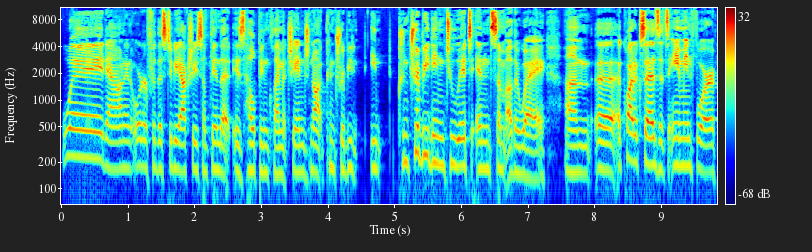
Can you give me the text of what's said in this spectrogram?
way down in order for this to be actually something that is helping climate change, not contribute, contributing to it in some other way. Um, uh, Equatic says it's aiming for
